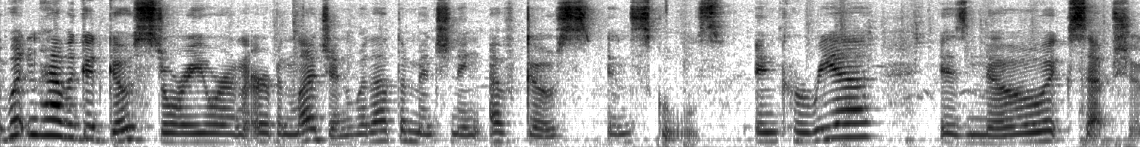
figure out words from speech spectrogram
wouldn't have a good ghost story or an urban legend without the mentioning of ghosts in schools, and Korea is no exception.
